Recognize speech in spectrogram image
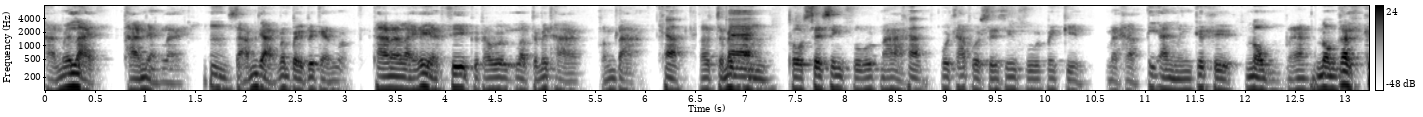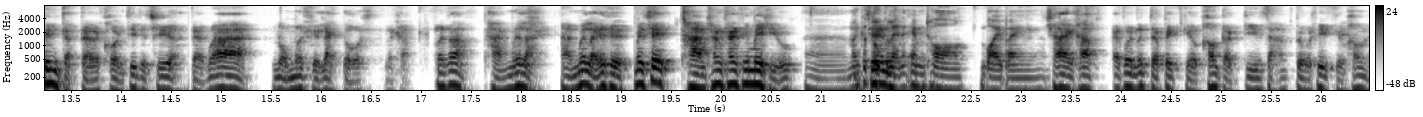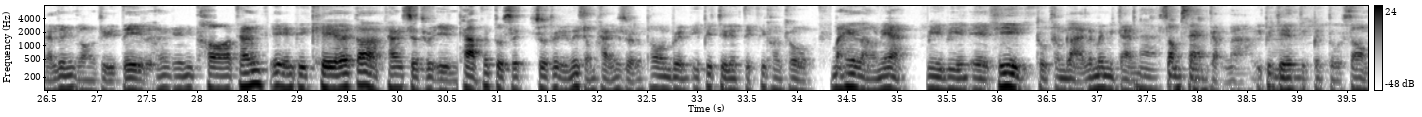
ทานเมื่อไหร่ทานอย่างไรอืมสามอย่างต้องไปด้วยกันหมดทานอะไรก็อย่างที่คุณท็อปเราจะไม่ทานน้ำตาลครับเราจะไม่ทานแป้ง processing food มากครับพวกถ้า processing food ไม่กินนะครับ อีกอันหนึ่งก็คือนมนะนมก็ขึ้นกับแต่ละคนที่จะเชื่อ แต่ว่า นมก็คือแลคโตสนะครับแล้วก็ทานเมื่อไหร่ ทานเมื่อไหร่ก็คือ ไม่ใช่ทานทั้งทั้งๆที่ไม่หิวอ่ามันก็เช่ตกนอะไรนะ m t o บ่อยไปไงครับใช่ครับไอ้พวกนั้นจะไปเกี่ยวข้องกับจีนสามตัวที่เกี่ยวข้องกับเรื่อง longevity หรือทั้ง mTOR ทั้ง AMPK แล้วก็ทั้ง sirtuin ครับซึ่งตัว sirtuin นี่สำคัญที่สุดเพราะมันเป็น epigenetic ที่ control ไม่ให้เราเนี่ยมี DNA ที่ถูกทำลายและไม่มีการอ่าซ่อมแซมกลับมา epigenetic เป็นตัวซ่อม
